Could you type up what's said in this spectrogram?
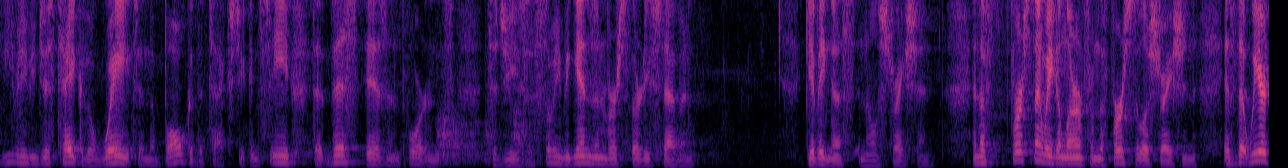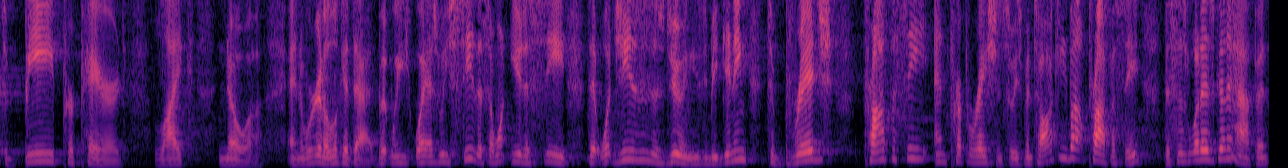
And even if you just take the weight and the bulk of the text, you can see that this is important to Jesus. So he begins in verse 37, giving us an illustration. And the first thing we can learn from the first illustration is that we are to be prepared like Noah. And we're going to look at that. But we, as we see this, I want you to see that what Jesus is doing, he's beginning to bridge prophecy and preparation. So he's been talking about prophecy. This is what is going to happen.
